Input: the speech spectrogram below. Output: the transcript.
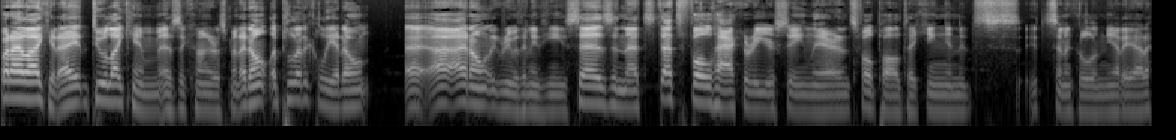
but I like it. I do like him as a congressman. I don't politically. I don't. I, I don't agree with anything he says, and that's that's full hackery you're seeing there, and it's full politicking, and it's it's cynical and yada yada.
